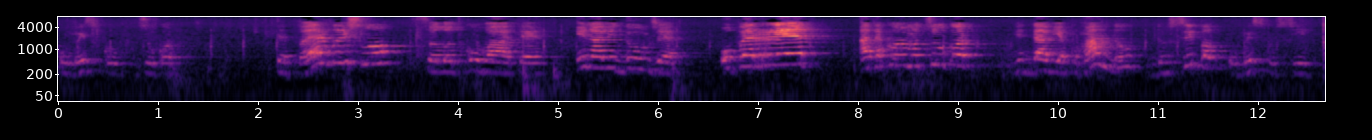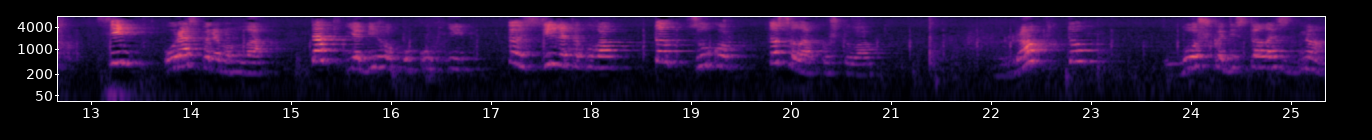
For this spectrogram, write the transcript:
у миску цукор. Тепер вийшло солодкувате. І навіть дуже. Уперед! Атакуємо цукор. Віддав я команду, досипав у миску сіль. Сіль ураз перемогла. Так я бігав по кухні. То сіль атакував, то цукор, то салат коштував. Раптом ложка дісталась з дна.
